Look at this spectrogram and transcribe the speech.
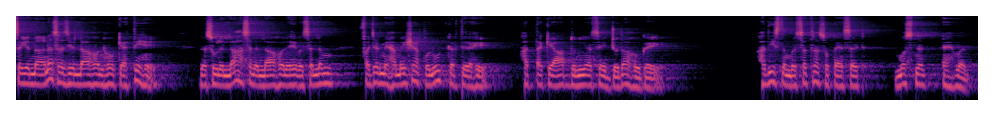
سیدنا انس رضی اللہ عنہ کہتے ہیں، رسول اللہ صلی اللہ علیہ وسلم فجر میں ہمیشہ قنوت کرتے رہے، حتیٰ کہ آپ دنیا سے جدا ہو گئے۔ حدیث نمبر سترہ سو پینسٹھ، مسند احمد۔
